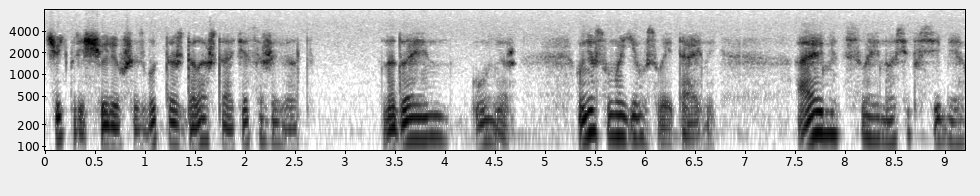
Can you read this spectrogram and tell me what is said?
чуть прищурившись, будто ждала, что отец оживет. Но Дуэйн умер, унес в могилу свои тайны, а Эммет свои носит в себе.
